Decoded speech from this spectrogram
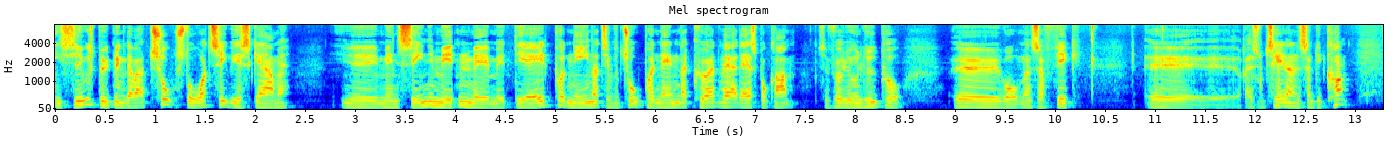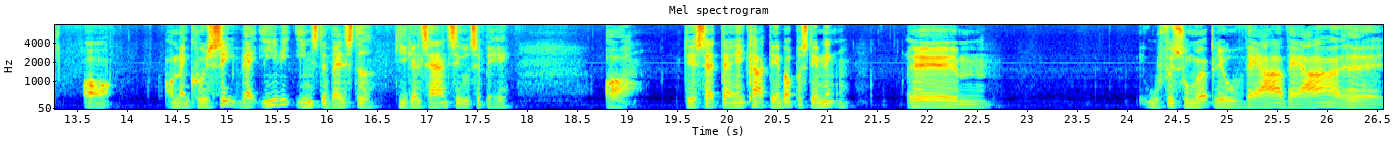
i cirkusbygningen. Der var to store tv-skærme øh, med en scene i midten med, med DR1 på den ene og TV2 på den anden, der kørte hver dags program. Selvfølgelig en lyd på, øh, hvor man så fik øh, resultaterne, som de kom. Og, og man kunne jo se, hver evig eneste valgsted gik Alternativet tilbage. Og det satte da en helt klart dæmper på stemningen. Øh, Uffes humør blev værre og værre. Øh,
